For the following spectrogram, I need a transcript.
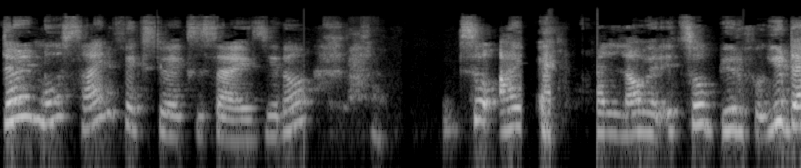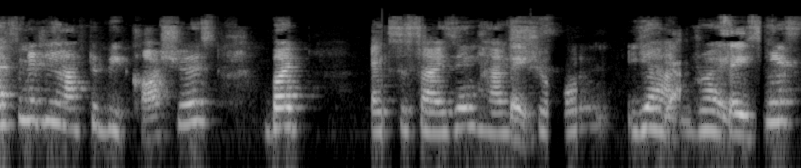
there are no side effects to exercise, you know? So I I love it. It's so beautiful. You definitely have to be cautious, but exercising has Safe. shown yeah, yeah, right. Safe. Safe.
